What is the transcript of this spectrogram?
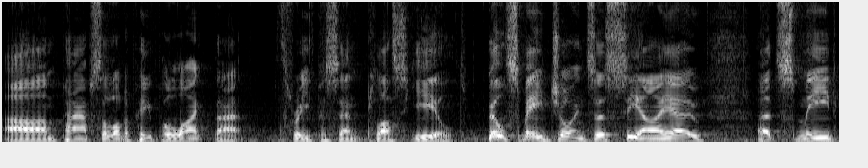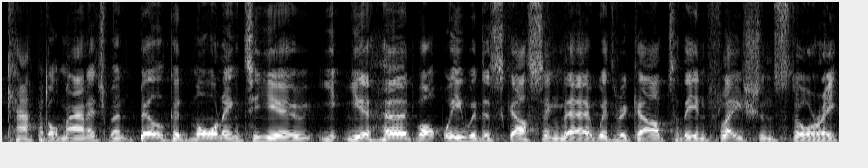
Um, perhaps a lot of people like that 3% plus yield. Bill Smead joins us, CIO at Smead Capital Management. Bill, good morning to you. You heard what we were discussing there with regard to the inflation story.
